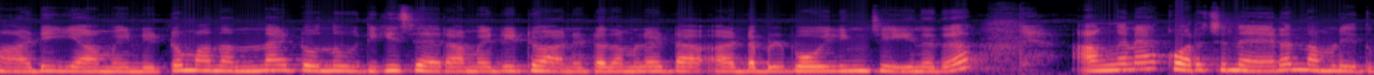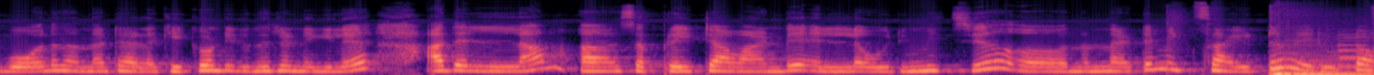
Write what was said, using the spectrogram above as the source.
ആഡ് ചെയ്യാൻ വേണ്ടിയിട്ടും അത് നന്നായിട്ടൊന്ന് ഉരുകി ചേരാൻ വേണ്ടിയിട്ടുമാണ് കേട്ടോ നമ്മൾ ഡബിൾ ബോയിലിംഗ് ചെയ്യുന്നത്. അങ്ങനെ കുറച്ച് നേരം നമ്മൾ ഇതുപോലെ നന്നായിട്ട് ഇളക്കിക്കൊണ്ടിരുന്നിട്ടുണ്ടെങ്കിൽ അതെല്ലാം സെപ്പറേറ്റ് ആവാണ്ട് എല്ലാം ഒരുമിച്ച് നന്നായിട്ട് മിക്സ് ആയിട്ട് വരും കേട്ടോ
